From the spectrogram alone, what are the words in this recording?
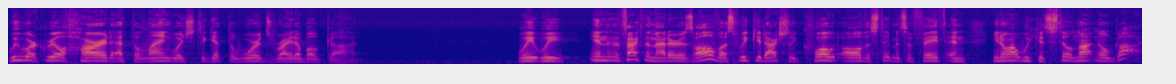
we work real hard at the language to get the words right about God. We, we, and the fact of the matter is, all of us, we could actually quote all the statements of faith, and you know what? We could still not know God.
